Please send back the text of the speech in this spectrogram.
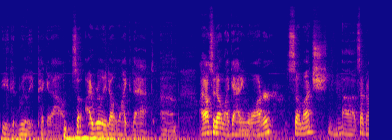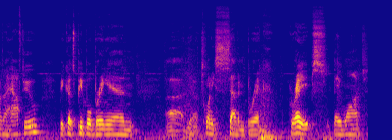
you could really pick it out. So I really don't like that. Um, I also don't like adding water so much. Uh, sometimes I have to because people bring in uh, you know 27 Brix grapes. They want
